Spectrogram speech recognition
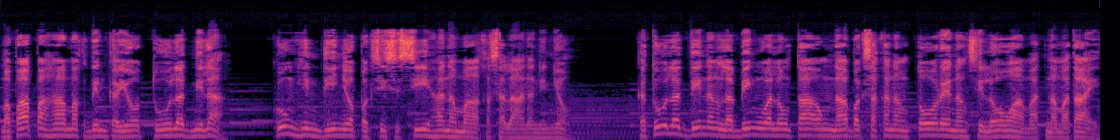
mapapahamak din kayo tulad nila kung hindi nyo pagsisisihan ang mga kasalanan ninyo. Katulad din ng labing walong taong nabagsakan ng tore ng Siloam at namatay.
